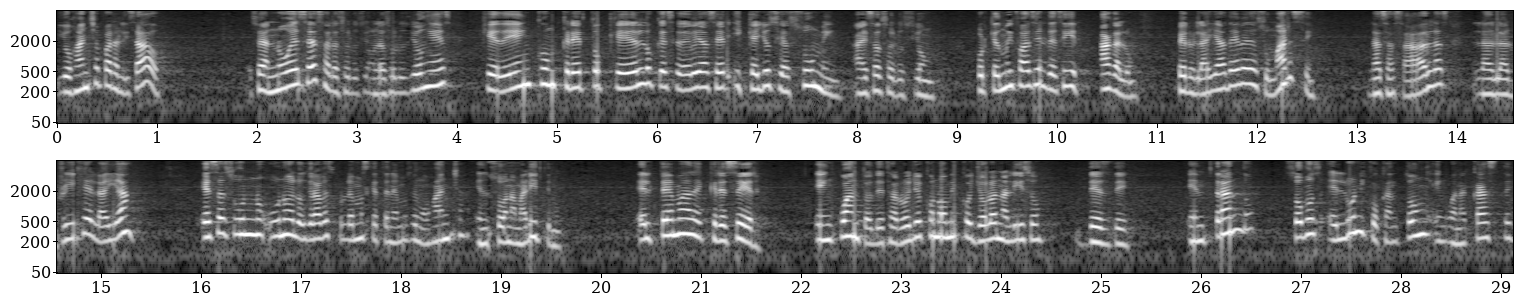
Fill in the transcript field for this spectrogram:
y Ojancha paralizado. O sea, no es esa la solución, la solución es que den en concreto qué es lo que se debe hacer y que ellos se asumen a esa solución, porque es muy fácil decir, hágalo, pero la IA debe de sumarse, las asadas las, rige la IA. Ese es uno, uno de los graves problemas que tenemos en Ojancha, en zona marítima el tema de crecer en cuanto al desarrollo económico, yo lo analizo desde entrando, somos el único cantón en Guanacaste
